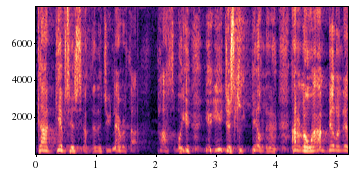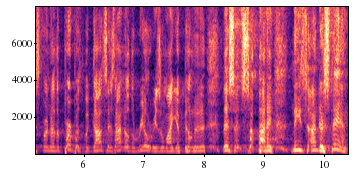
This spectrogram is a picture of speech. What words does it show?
God gives you something that you never thought possible. You, you, you just keep building it. I don't know why I'm building this for another purpose, but God says, I know the real reason why you're building it. Listen, somebody needs to understand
